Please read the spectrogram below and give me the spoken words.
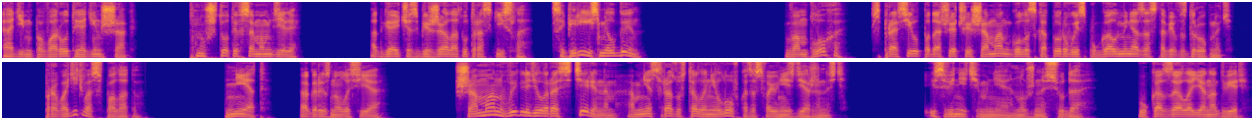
Один поворот и один шаг. «Ну что ты в самом деле?» От Гайча сбежала, а тут раскисла. «Соберись, Милгын!» «Вам плохо?» — спросил подошедший шаман, голос которого испугал меня, заставив вздрогнуть. «Проводить вас в палату?» «Нет», — огрызнулась я. Шаман выглядел растерянным, а мне сразу стало неловко за свою несдержанность. «Извините, мне нужно сюда», — указала я на дверь.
